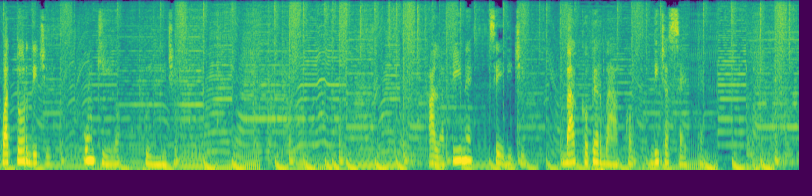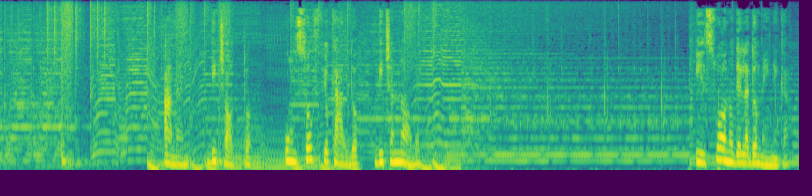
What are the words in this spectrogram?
14. Un chilo, 15. alla fine, 16. Bacco per Bacco, 17. Amen, 18. Un soffio caldo, 19. Il suono della domenica.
